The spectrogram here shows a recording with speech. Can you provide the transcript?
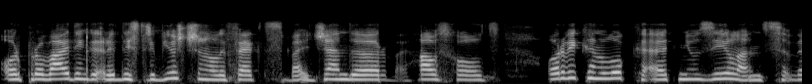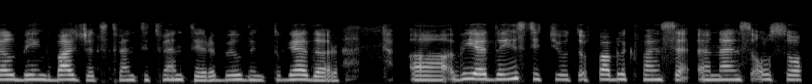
or providing redistributional effects by gender, by households, or we can look at New Zealand's well-being budget 2020, Rebuilding Together. Uh, we at the Institute of Public Finance also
